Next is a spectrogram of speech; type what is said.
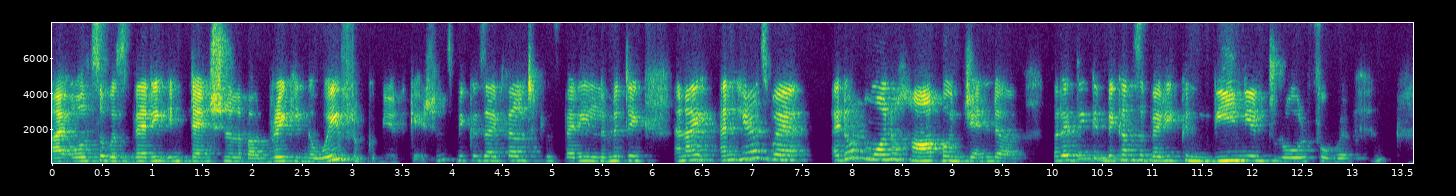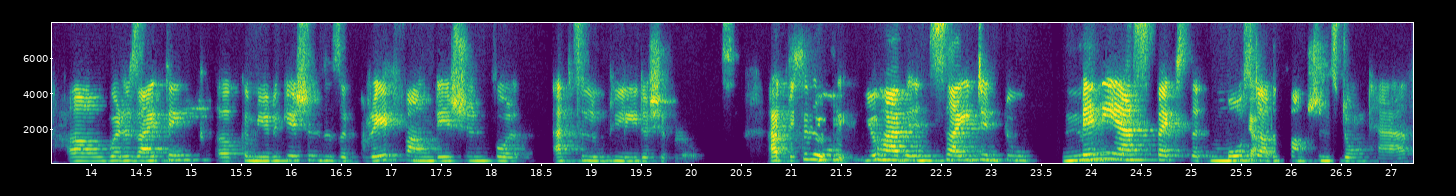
I also was very intentional about breaking away from communications because I felt it was very limiting. And I and here's where I don't want to harp on gender, but I think it becomes a very convenient role for women. Uh, whereas I think uh, communications is a great foundation for absolute leadership roles. Absolutely. You, you have insight into many aspects that most Yeah. other functions don't have.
